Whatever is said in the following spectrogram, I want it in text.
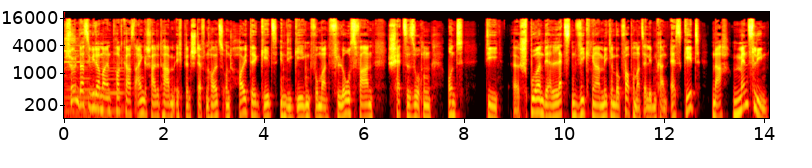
Schön, dass Sie wieder meinen Podcast eingeschaltet haben. Ich bin Steffen Holz und heute geht's in die Gegend, wo man Floß fahren, Schätze suchen und die äh, Spuren der letzten Wikinger Mecklenburg-Vorpommerns erleben kann. Es geht nach Menzlin.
